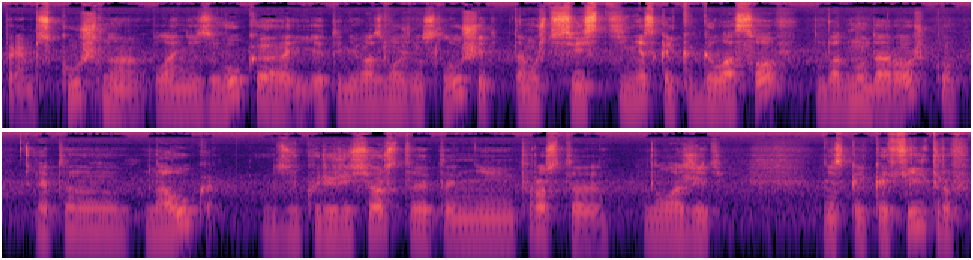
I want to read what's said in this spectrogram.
прям скучно в плане звука, и это невозможно слушать, потому что свести несколько голосов в одну дорожку – это наука. Звукорежиссерство – это не просто наложить несколько фильтров,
